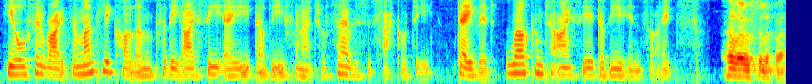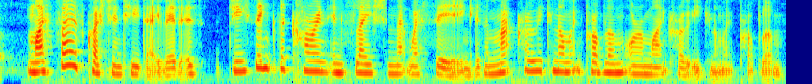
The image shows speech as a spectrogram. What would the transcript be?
He also writes a monthly column for the ICAEW Financial Services faculty. David, welcome to ICAEW Insights. Hello, Philippa. My first question to you, David, is Do you think the current inflation that we're seeing is a macroeconomic problem or a microeconomic problem?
